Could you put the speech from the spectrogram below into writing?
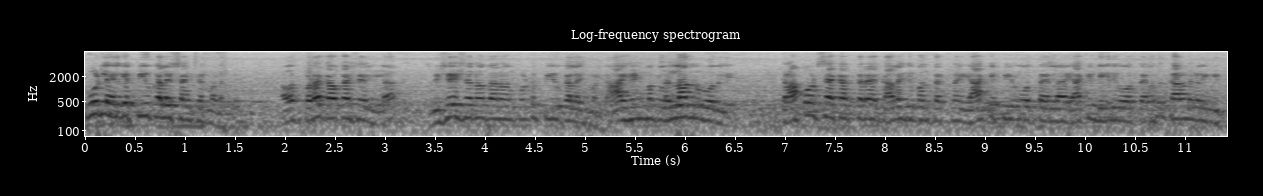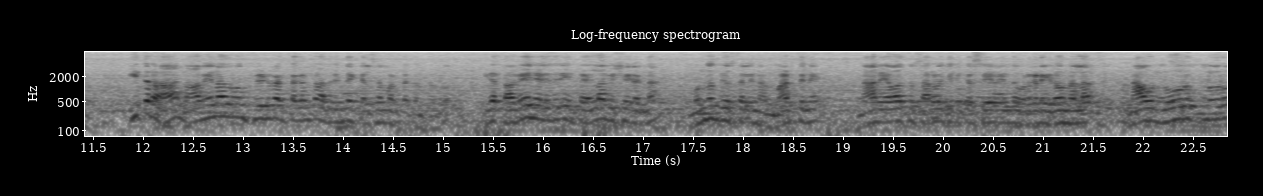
ಕೂಡಲೇ ಅಲ್ಲಿಗೆ ಪಿ ಯು ಕಾಲೇಜ್ ಸ್ಯಾಂಕ್ಷನ್ ಮಾಡುತ್ತೆ ಅವತ್ತು ಕೊಡೋಕೆ ಅವಕಾಶ ಇರಲಿಲ್ಲ. ವಿಶೇಷ ಅನುದಾನ ಅಂದ್ಕೊಟ್ಟು ಪಿ ಯು ಕಾಲೇಜ್ ಮಾಡಿ ಆ ಹೆಣ್ಮಕ್ಳು ಎಲ್ಲಾದರೂ ಓದಲಿ. ಡ್ರಾಪ್ಔಟ್ಸ್ ಯಾಕೆ ಆಗ್ತಾರೆ ಕಾಲೇಜಿಗೆ ಬಂದ ತಕ್ಷಣ ಯಾಕೆ ಪಿ ಯು ಓದ್ತಾ ಇಲ್ಲ, ಯಾಕೆ ಡಿಗ್ರಿ ಓದ್ತಾ ಇಲ್ಲ ಅಂತ ಕಾರಣಗಳು ಹಿಂಗಿತ್ತು. ಈ ಥರ ನಾವೇನಾದರೂ ಒಂದು ಫೀಡ್ಬ್ಯಾಕ್ ತಗೊಂಡ್ರೆ ಅದರಿಂದ ಕೆಲಸ ಮಾಡ್ತಕ್ಕಂಥದ್ದು. ಈಗ ತಾವೇನು ಹೇಳಿದ್ರಿ, ಇಂಥ ಎಲ್ಲ ವಿಷಯಗಳನ್ನ ಮುಂದೊಂದು ದಿವಸದಲ್ಲಿ ನಾನು ಮಾಡ್ತೀನಿ. ನಾನು ಯಾವತ್ತೂ ಸಾರ್ವಜನಿಕ ಸೇವೆಯಿಂದ ಹೊರಗಡೆ ಇರೋನಲ್ಲ. ನಾವು ನೂರಕ್ಕೆ ನೂರು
